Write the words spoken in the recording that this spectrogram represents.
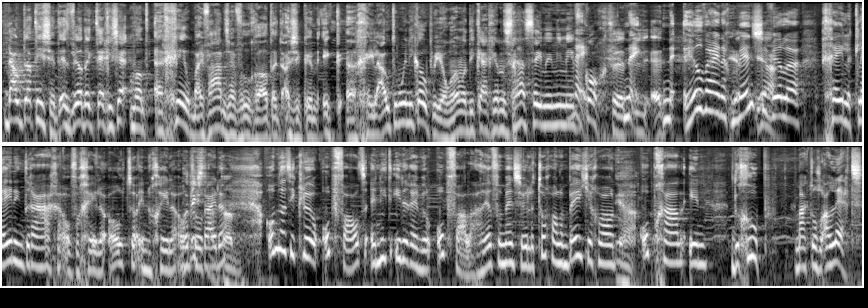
Nou, dat is het. Dat wilde ik tegen je zeggen. Want eh, geel, mijn vader zei vroeger altijd... als ik een ik, gele auto moet je niet kopen, jongen. Want die krijg je aan de straatstenen niet meer verkocht. Eh, nee, eh, nee, heel weinig ja, mensen ja. willen gele kleding dragen of een gele auto in een gele auto rijden. dan? Omdat die kleur opvalt en niet iedereen wil opvallen. Heel veel mensen willen toch wel een beetje gewoon Ja. opgaan in de groep. Maakt ons alert.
